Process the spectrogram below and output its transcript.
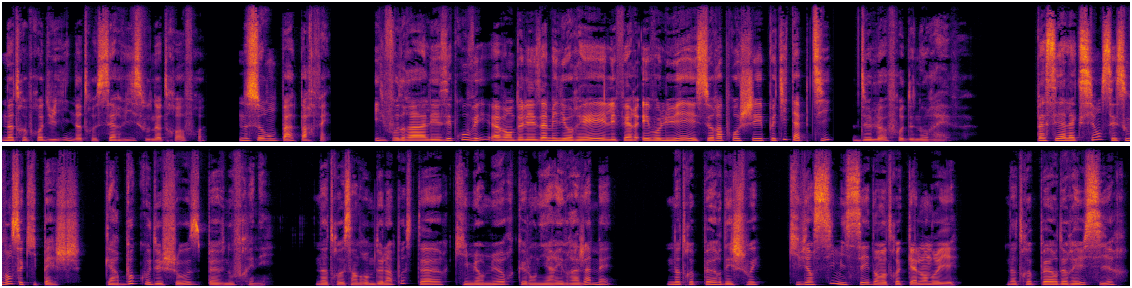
notre produit, notre service ou notre offre ne seront pas parfaits. Il faudra les éprouver avant de les améliorer et les faire évoluer et se rapprocher petit à petit de l'offre de nos rêves. Passer à l'action, c'est souvent ce qui pêche, car beaucoup de choses peuvent nous freiner. Notre syndrome de l'imposteur qui murmure que l'on n'y arrivera jamais, notre peur d'échouer qui vient s'immiscer dans notre calendrier, notre peur de réussir,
